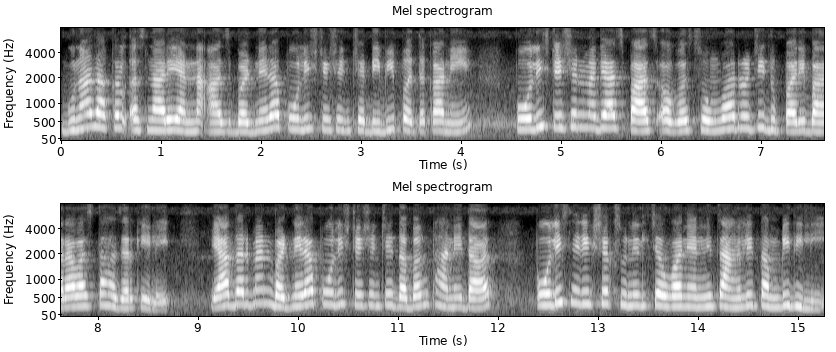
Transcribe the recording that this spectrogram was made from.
गुन्हा दाखल असणारे यांना आज बडनेरा पोलीस स्टेशनच्या डीबी पथकाने पोलीस स्टेशनमध्ये आज पाच ऑगस्ट सोमवार रोजी दुपारी बारा वाजता हजर केले. या दरम्यान बडनेरा पोलीस स्टेशनचे दबंग ठाणेदार पोलीस निरीक्षक सुनील चव्हाण यांनी चांगली तंबी दिली.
